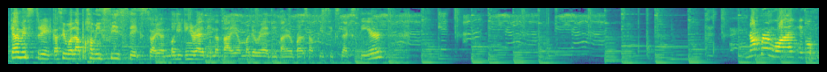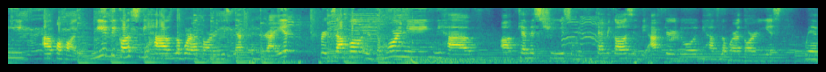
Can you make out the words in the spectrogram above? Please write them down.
Chemistry, kasi wala pa kami physics. So ayun, magiging ready na tayo. Mag-ready tayo para sa physics next year. Number one, it will be alcohol. We, because we have laboratories left and right. For example, in the morning, we have um, chemistry, so with chemicals. In the afternoon, we have laboratories with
